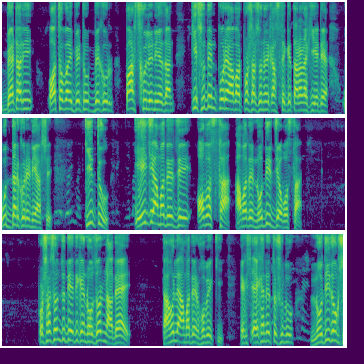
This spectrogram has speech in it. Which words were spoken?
ব্যাটারি অথবা এই বেটু, বেকুর পার্টস খুলে নিয়ে যান। কিছুদিন পরে আবার প্রশাসনের কাছ থেকে তারা নাকি এটা উদ্ধার করে নিয়ে আসে। কিন্তু এই যে আমাদের যে অবস্থা, আমাদের নদীর যে অবস্থা, প্রশাসন যদি এদিকে নজর না দেয়, তাহলে আমাদের হবে কি? এখানে তো শুধু নদী ধ্বংস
